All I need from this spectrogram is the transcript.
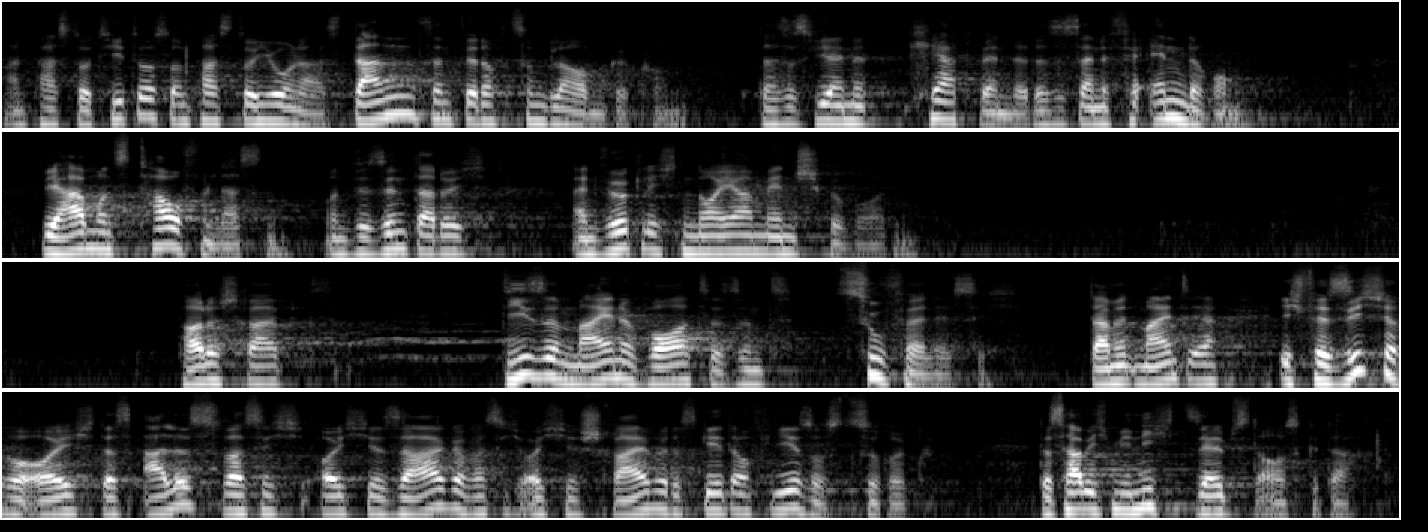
an Pastor Titus und Pastor Jonas. Dann sind wir doch zum Glauben gekommen. Das ist wie eine Kehrtwende, das ist eine Veränderung. Wir haben uns taufen lassen und wir sind dadurch ein wirklich neuer Mensch geworden. Paulus schreibt, diese meine Worte sind zuverlässig. Damit meint er, ich versichere euch, dass alles, was ich euch hier sage, was ich euch hier schreibe, das geht auf Jesus zurück. Das habe ich mir nicht selbst ausgedacht.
